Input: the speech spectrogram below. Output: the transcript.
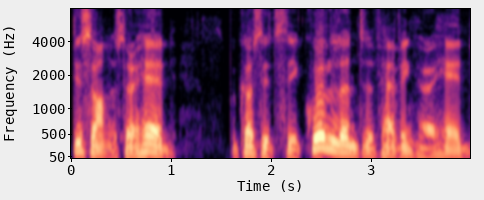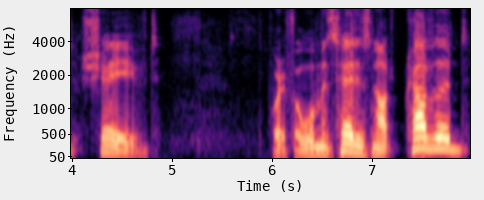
dishonors her head, because it's the equivalent of having her head shaved. For if a woman's head is not covered,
